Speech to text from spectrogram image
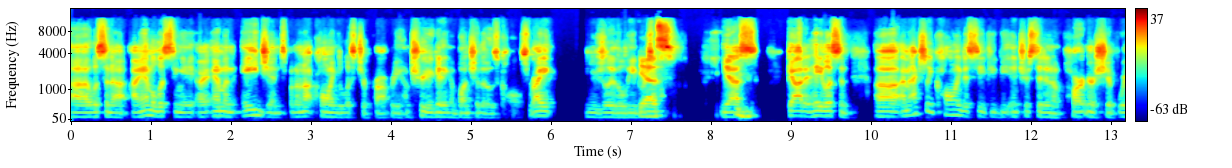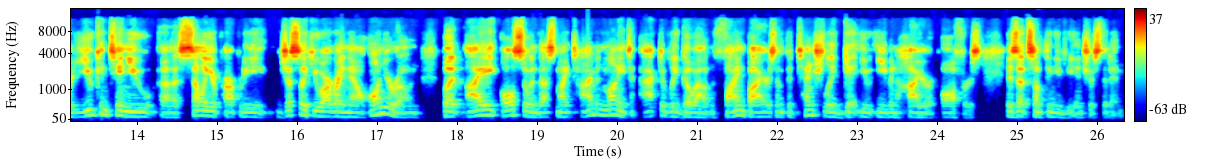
Uh, listen, uh, I am a listing, I am an agent, but I'm not calling to list your property. I'm sure you're getting a bunch of those calls, right? Usually the lead. Yes. Response. Yes. Got it. Hey, listen, uh, I'm actually calling to see if you'd be interested in a partnership where you continue uh, selling your property just like you are right now on your own. But I also invest my time and money to actively go out and find buyers and potentially get you even higher offers. Is that something you'd be interested in?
